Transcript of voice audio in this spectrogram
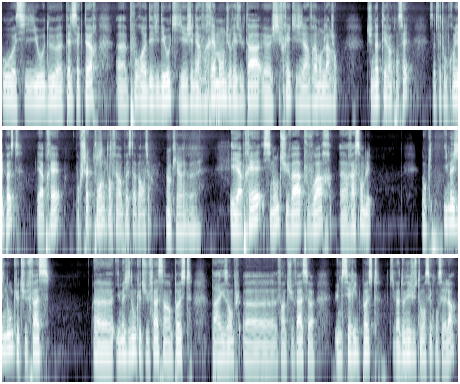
au CEO de tel secteur pour des vidéos qui génèrent vraiment du résultat chiffré, qui génèrent vraiment de l'argent. Tu notes tes 20 conseils, ça te fait ton premier post, et après, pour chaque point, t'en fais un post à part entière. Ok, ouais, ouais. Et après, sinon, tu vas pouvoir euh, rassembler. Donc, imaginons que tu fasses euh, imaginons que tu fasses un post, par exemple, euh, enfin, tu fasses une série de posts qui va donner justement ces conseils-là.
